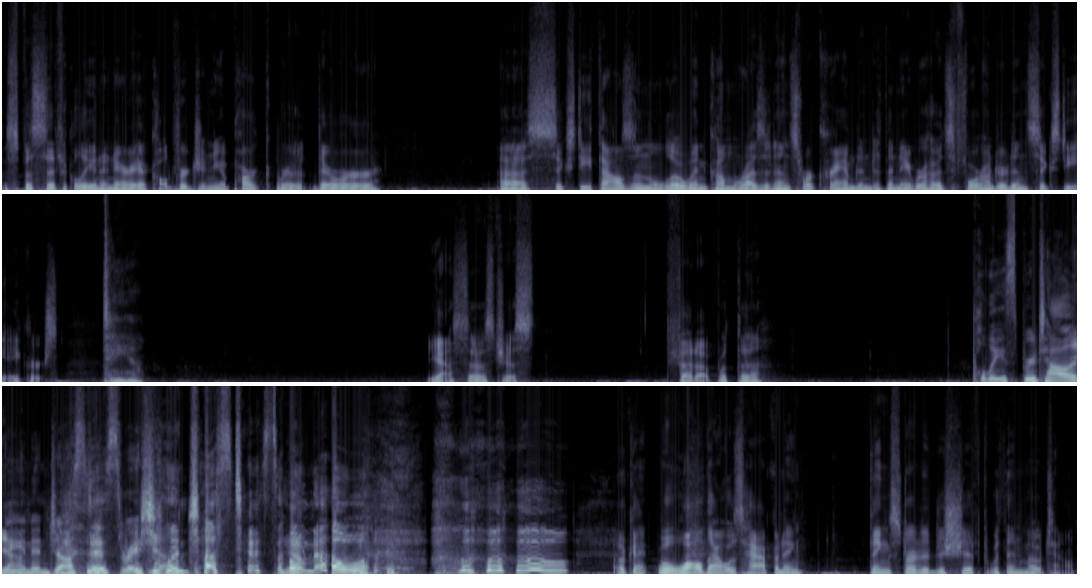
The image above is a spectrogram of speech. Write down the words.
specifically in an area called Virginia Park, where there were uh, 60,000 low income residents were crammed into the neighborhood's 460 acres. Damn. Yeah, so it's just fed up with the. Police brutality Yeah. and injustice, racial injustice. Oh no. Okay, well, while that was happening, things started to shift within Motown.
